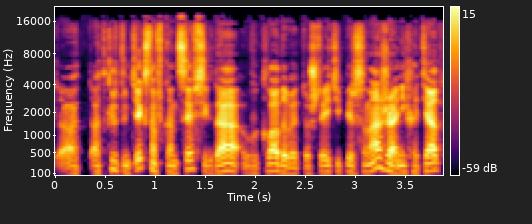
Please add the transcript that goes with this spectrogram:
от, открытым текстом в конце всегда выкладывает, то, что эти персонажи, они хотят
